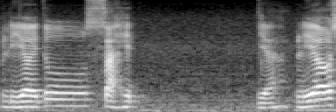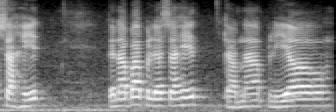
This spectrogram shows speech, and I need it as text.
beliau itu sahid ya beliau syahid Kenapa beliau syahid? Karena beliau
